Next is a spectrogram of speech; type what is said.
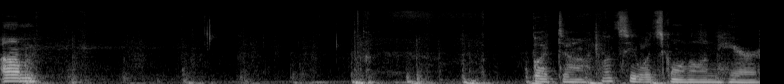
Um, But uh, let's see what's going on here.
